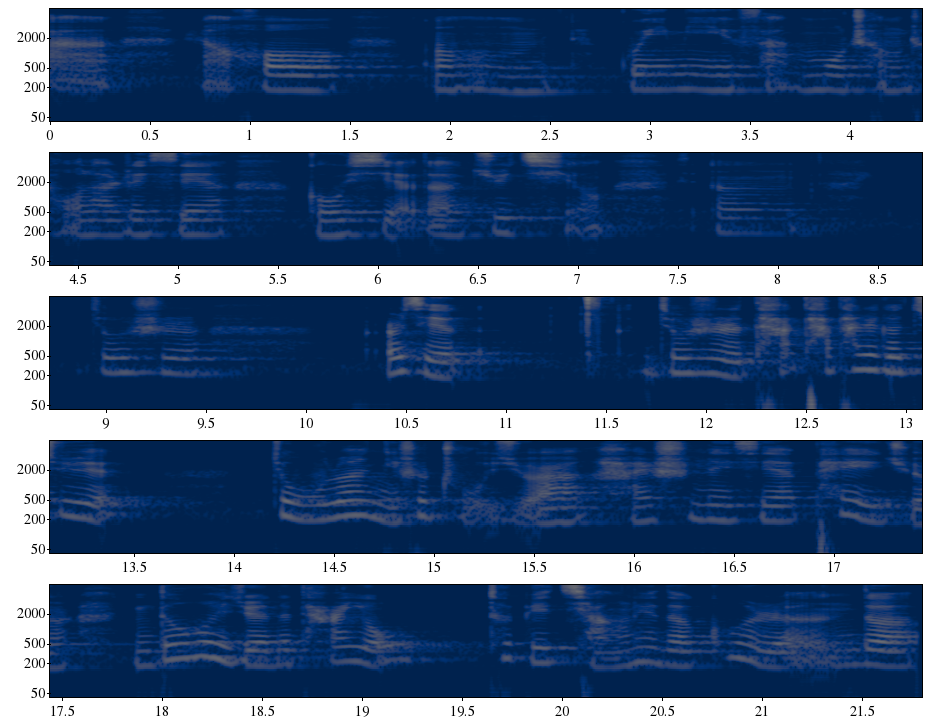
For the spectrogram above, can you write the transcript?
啦，然后，嗯，闺蜜反目成仇啦这些狗血的剧情，嗯，就是，而且，就是他他他这个剧，就无论你是主角还是那些配角，你都会觉得他有特别强烈的个人的。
